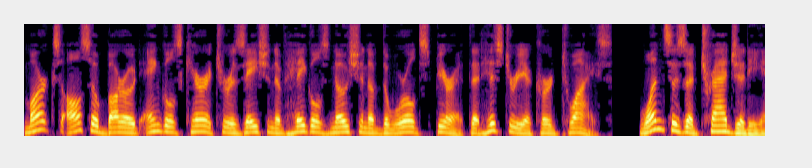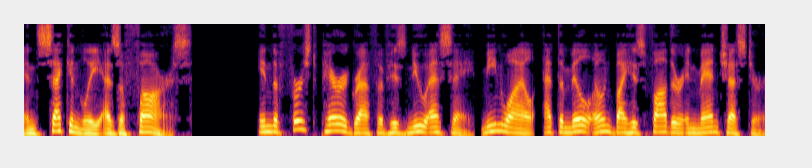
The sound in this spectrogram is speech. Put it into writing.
Marx also borrowed Engels' characterization of Hegel's notion of the world spirit that history occurred twice, once as a tragedy and secondly as a farce. In the first paragraph of his new essay, meanwhile, at the mill owned by his father in Manchester,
